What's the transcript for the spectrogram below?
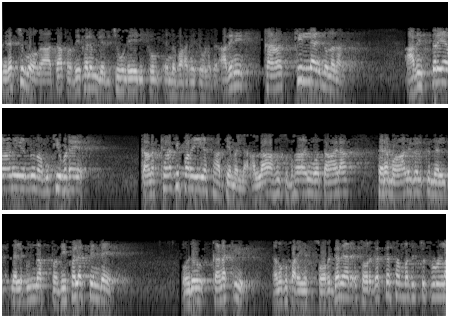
നിലച്ചു പോകാത്ത പ്രതിഫലം ലഭിച്ചുകൊണ്ടേയിരിക്കും എന്ന് പറഞ്ഞിട്ടുള്ളത്. അതിന് കണക്കില്ല എന്നുള്ളതാണ്. അത് ഇത്രയാണ് എന്ന് നമുക്കിവിടെ കണക്കാക്കി പറയുക സാധ്യമല്ല. അള്ളാഹു സുബാനുവ താര തരം ആളുകൾക്ക് നൽകുന്ന പ്രതിഫലത്തിന്റെ ഒരു കണക്ക് നമുക്ക് പറയുക. സ്വർഗ സ്വർഗത്തെ സംബന്ധിച്ചിട്ടുള്ള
